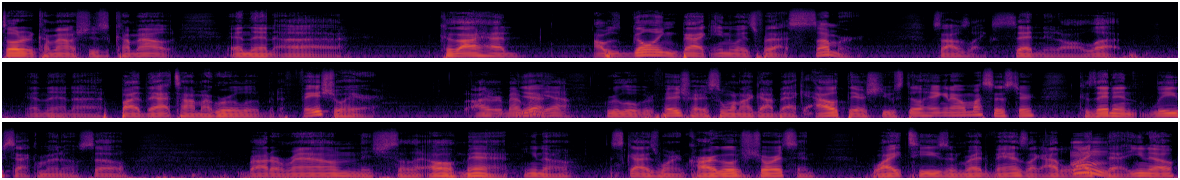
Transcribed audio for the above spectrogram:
Told her to come out. She just come out, and then uh, cause I had, I was going back anyways for that summer, so I was like setting it all up, and then uh, by that time I grew a little bit of facial hair. I remember. Yeah. Yeah. Grew a little bit of facial hair. So when I got back out there, she was still hanging out with my sister because they didn't leave Sacramento. So brought her around, and she's like, "Oh man, you know, this guy's wearing cargo shorts and white tees and red Vans. Like I like Mm. that. You know,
